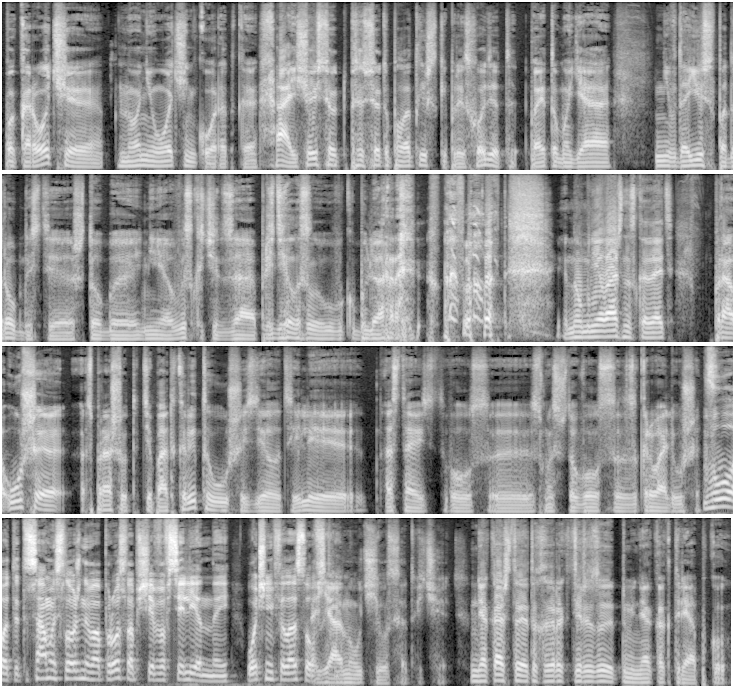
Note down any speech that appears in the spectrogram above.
покороче, но не очень коротко. А, еще все, все это по-латышски происходит, поэтому я не вдаюсь в подробности, чтобы не выскочить за пределы своего вокабуляра. Но мне важно сказать, про уши спрашивают, типа, открыто уши сделать или оставить волосы, в смысле, что волосы закрывали уши? Вот, это самый сложный вопрос вообще во Вселенной. Очень философский. Я научился отвечать. Мне кажется, это характеризует меня как тряпку,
